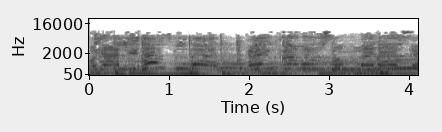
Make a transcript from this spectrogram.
وقع اللي داز في البال كيف قمر صم ناسي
